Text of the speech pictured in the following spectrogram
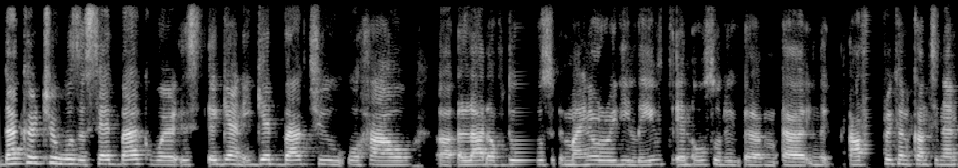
that culture was a setback where it's again, it get back to how uh, a lot of those minority lived and also the, um, uh, in the African continent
